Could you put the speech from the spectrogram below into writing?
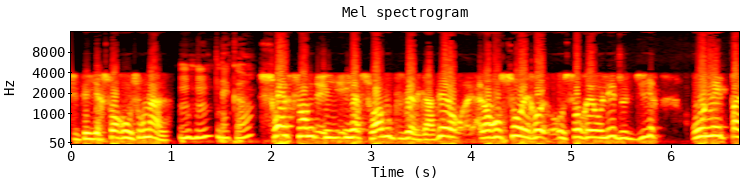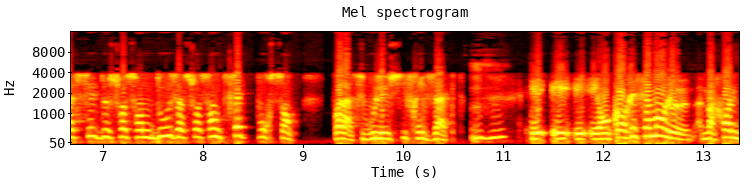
C'était hier soir au journal. Mhm, D'accord. 60, hier soir, vous pouvez regarder. Alors, alors on auréolé de dire on est passé de 72 à 67 Voilà, si vous voulez les chiffres exacts. Mhm. Et, et- et- et encore récemment, le Mahon,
